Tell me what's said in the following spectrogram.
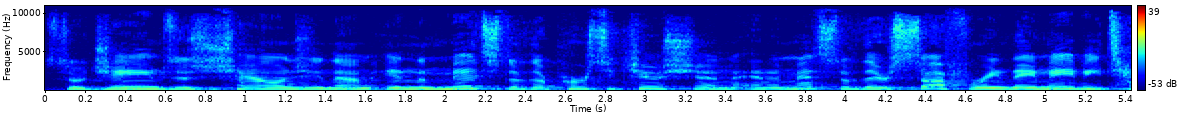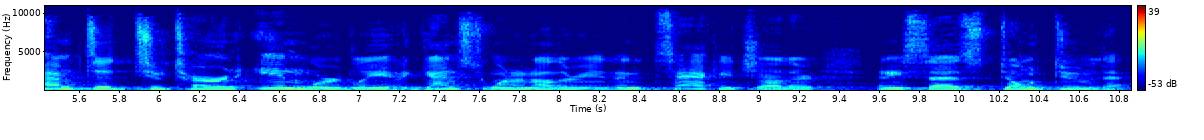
So James is challenging them in the midst of their persecution, in the midst of their suffering, they may be tempted to turn inwardly against one another and attack each other. And he says, Don't do that.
